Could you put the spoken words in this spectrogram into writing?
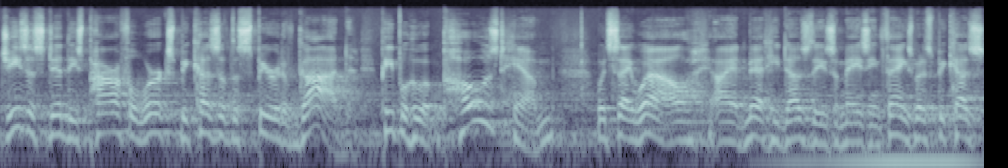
Jesus did these powerful works because of the Spirit of God. People who opposed him would say, Well, I admit he does these amazing things, but it's because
